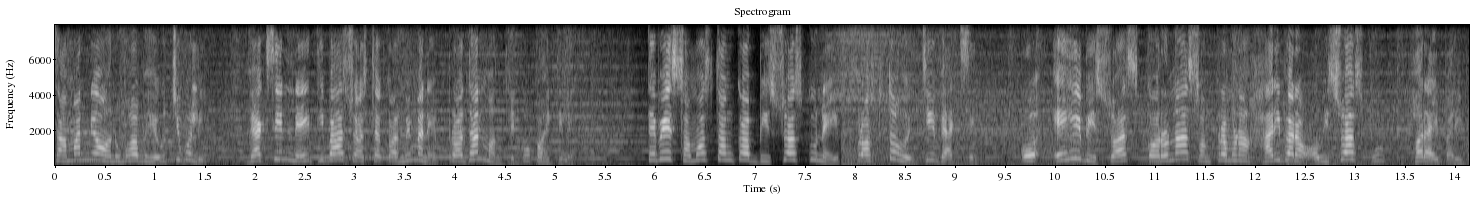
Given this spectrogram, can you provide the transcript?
ସାମାନ୍ୟ ଅନୁଭବ ହେଉଛି ବୋଲି ଭ୍ୟାକ୍ସିନ୍ ନେଇଥିବା ସ୍ୱାସ୍ଥ୍ୟକର୍ମୀମାନେ ପ୍ରଧାନମନ୍ତ୍ରୀଙ୍କୁ କହିଥିଲେ ତେବେ ସମସ୍ତଙ୍କ ବିଶ୍ୱାସକୁ ନେଇ ପ୍ରସ୍ତୁତ ହୋଇଛି ଭ୍ୟାକ୍ସିନ୍ ଓ ଏହି ବିଶ୍ୱାସ କରୋନା ସଂକ୍ରମଣ ହାରିବାର ଅବିଶ୍ୱାସକୁ ହରାଇପାରିବ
